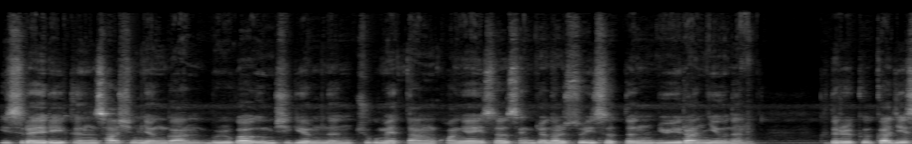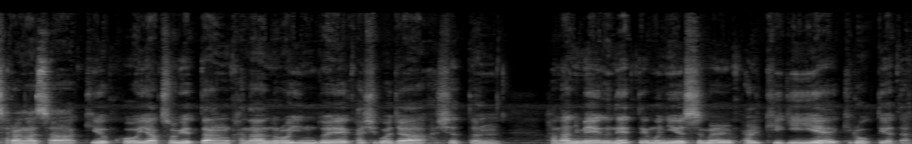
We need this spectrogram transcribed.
이스라엘이 근 40년간 물과 음식이 없는 죽음의 땅 광야에서 생존할 수 있었던 유일한 이유는 그들을 끝까지 사랑하사 기어코 약속의 땅 가나안으로 인도해 가시고자 하셨던 하나님의 은혜 때문이었음을 밝히기 위해 기록되었다.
